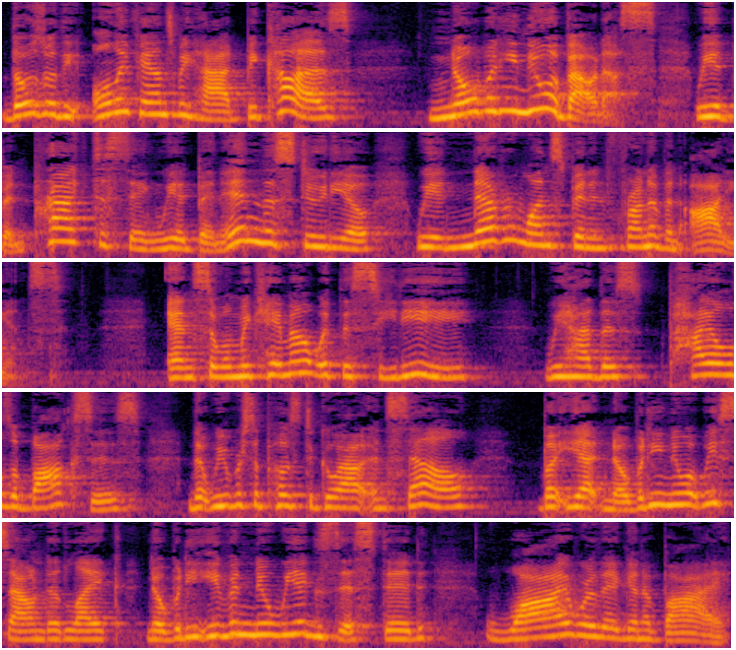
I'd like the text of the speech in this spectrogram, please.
Those were the only fans we had because nobody knew about us. We had been practicing, we had been in the studio, we had never once been in front of an audience. And so when we came out with the CD, we had this piles of boxes that we were supposed to go out and sell, but yet nobody knew what we sounded like. Nobody even knew we existed. Why were they going to buy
